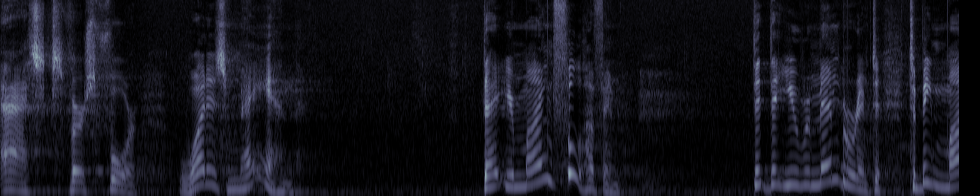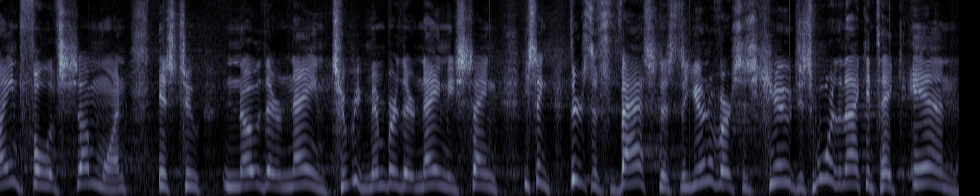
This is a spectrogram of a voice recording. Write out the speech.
asks, verse 4, What is man? That you're mindful of him that, that you remember him. To, to be mindful of someone is to know their name, to remember their name. He's saying, he's saying, there's this vastness. The universe is huge. It's more than I can take in,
